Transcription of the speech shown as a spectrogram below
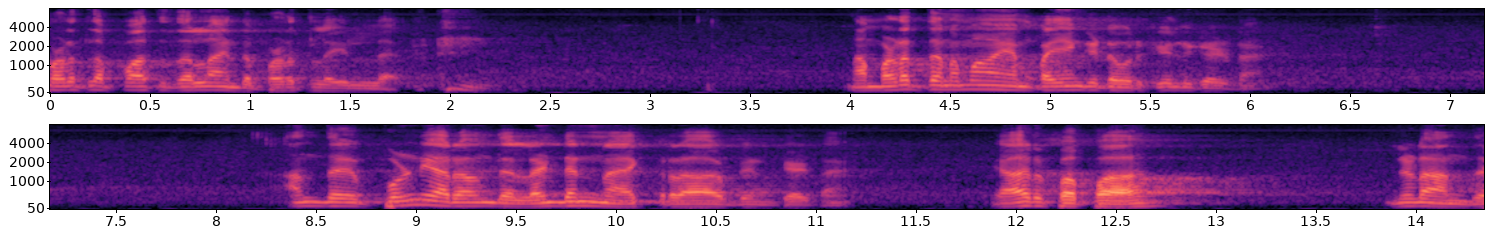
படத்தில் பார்த்ததெல்லாம் இந்த படத்தில் இல்லை. நான் மடத்தனமாக என் பையன்கிட்ட ஒரு கேள்வி கேட்டேன். அந்த பொண்ணு யாராவது லண்டன் ஆக்டரா அப்படின்னு கேட்டேன். யார் பாப்பா? இல்லைடா அந்த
